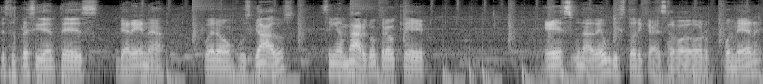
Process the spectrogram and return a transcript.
de estos presidentes de Arena fueron juzgados. Sin embargo, creo que es una deuda histórica de Salvador poner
